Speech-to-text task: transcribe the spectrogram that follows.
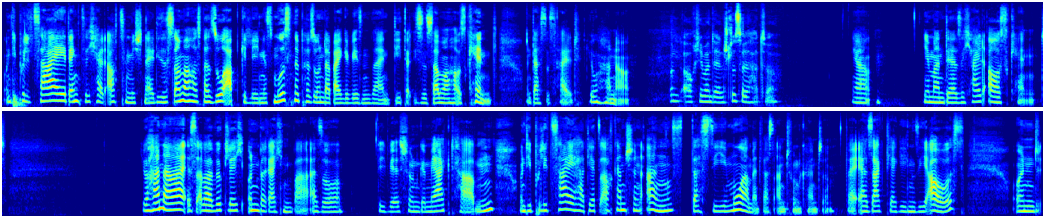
Und die Polizei denkt sich halt auch ziemlich schnell, dieses Sommerhaus war so abgelegen, es muss eine Person dabei gewesen sein, die dieses Sommerhaus kennt. Und das ist halt Johanna. Und auch jemand, der einen Schlüssel hatte. Ja, jemand, der sich halt auskennt. Johanna ist aber wirklich unberechenbar, also wie wir es schon gemerkt haben. Und die Polizei hat jetzt auch ganz schön Angst, dass sie Mohammed was antun könnte, weil er sagt ja gegen sie aus. Und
